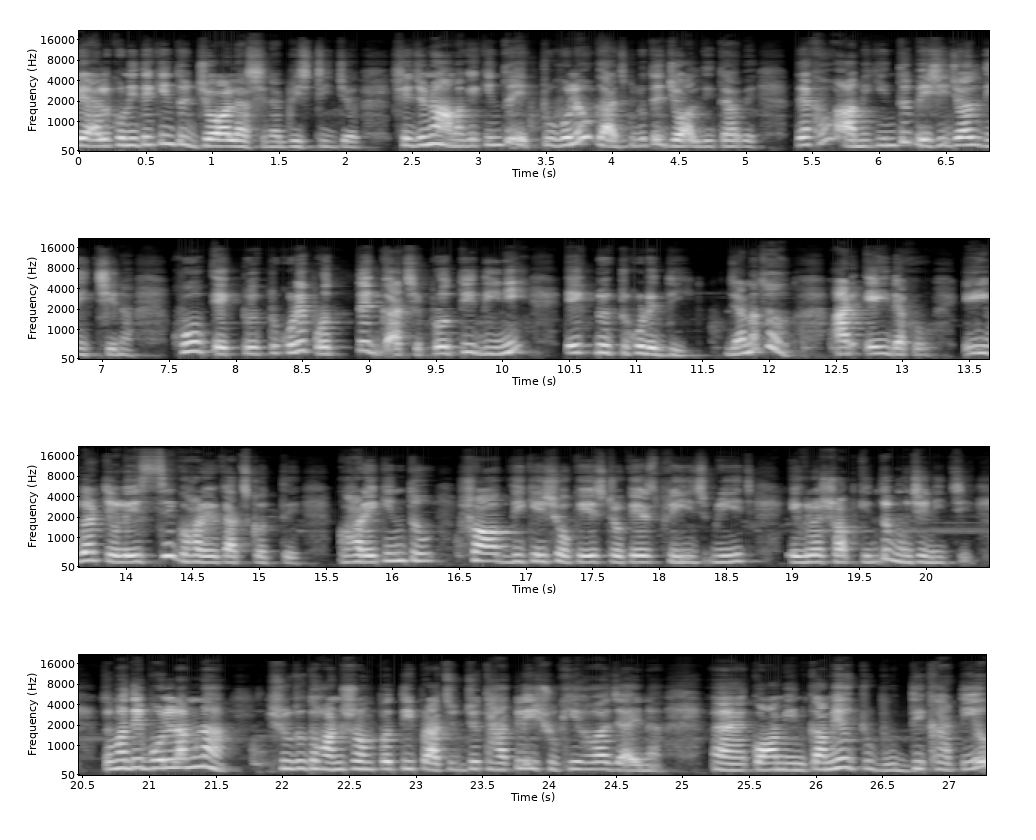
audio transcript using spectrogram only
ব্যালকনিতে কিন্তু জল আসে না বৃষ্টির জল। সেজন্য আমাকে কিন্তু একটু হলেও গাছগুলোতে জল দিতে হবে। দেখো, আমি কিন্তু বেশি জল দিচ্ছি না। খুব একটু একটু করে প্রত্যেক গাছে প্রতিদিনই একটু একটু করে দিই। জানো তো? আর এই দেখো, এইবার চলে এসেছি ঘরের কাজ করতে। ঘরে কিন্তু সব দিকে শোকেস, টোকেস, ফ্রিজ ফ্রিজ এগুলো সব কিন্তু মুছে নিচ্ছি। তোমাদের বললাম না, শুধু ধন সম্পত্তি প্রাচুর্য থাকলেই সুখী হওয়া যায় না। কম ইনকামেও একটু বুদ্ধি খাটিয়েও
